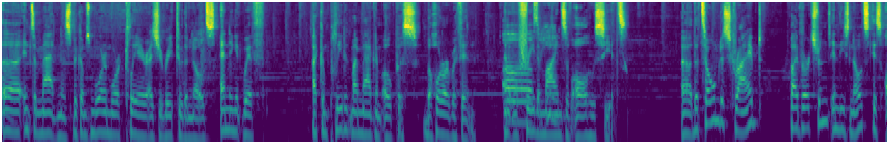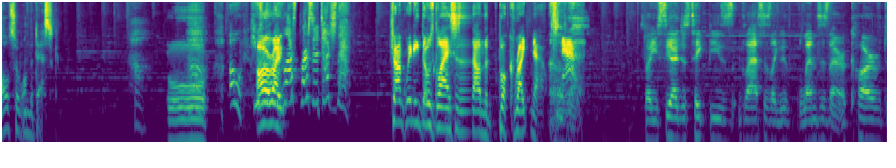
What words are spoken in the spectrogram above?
Oh. uh, into madness becomes more and more clear as you read through the notes, ending it with, "I completed my magnum opus, The Horror Within, and it will Oh, free so the he- minds of all who see it." Uh, the tome described by Bertrand in these notes is also on the desk. Ooh. Oh, he's All the right. last person to touch that. Chonk, we need those glasses on the book right now. Now. So you see, I just take these glasses, like with lenses that are carved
